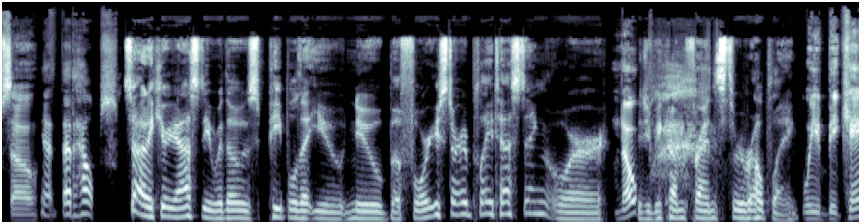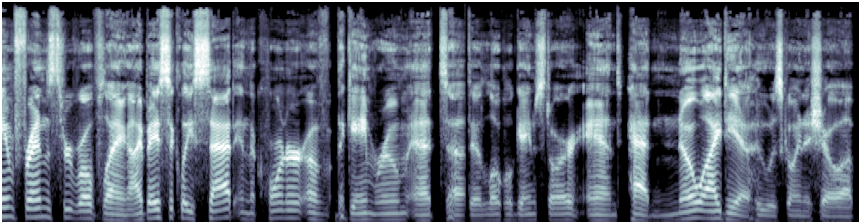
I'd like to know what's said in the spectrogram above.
So yeah, that helps. So out of curiosity, were those people that you knew before you started playtesting or nope. did you become friends through role playing? We became friends through role playing. I basically sat in the corner of the game room at uh, the local game store and had no idea who was going to show up.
